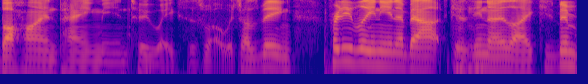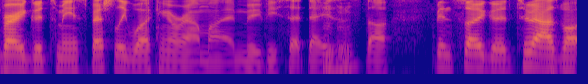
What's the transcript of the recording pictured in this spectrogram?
behind paying me in two weeks as well, which I was being pretty lenient about because you Mhm. know, like he's been very good to me, especially working around my movie set days and Mhm. stuff. Been so good. Two hours, be-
